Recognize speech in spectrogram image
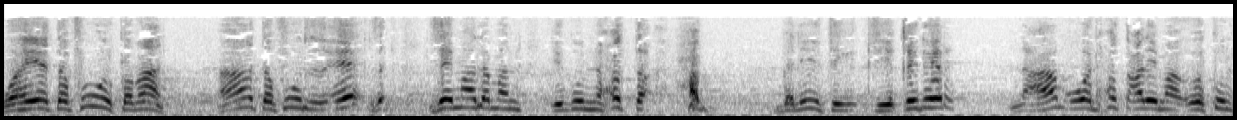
وهي تفور كمان. ها تفور إيه؟ زي ما لما يقول نحط حب قليل في قدر. نعم ونحط عليه ما ويكون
